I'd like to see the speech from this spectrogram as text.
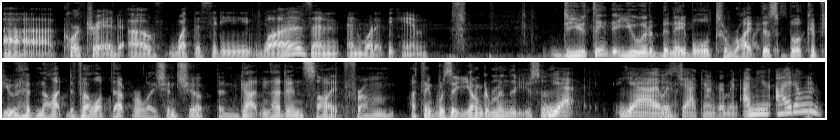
uh, portrait of what the city was and and what it became. Do you think that you would have been able to write this book if you had not developed that relationship and gotten that insight from, I think, was it Youngerman that you said? Yeah, yeah, it was Jack Youngerman. I mean, I don't,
